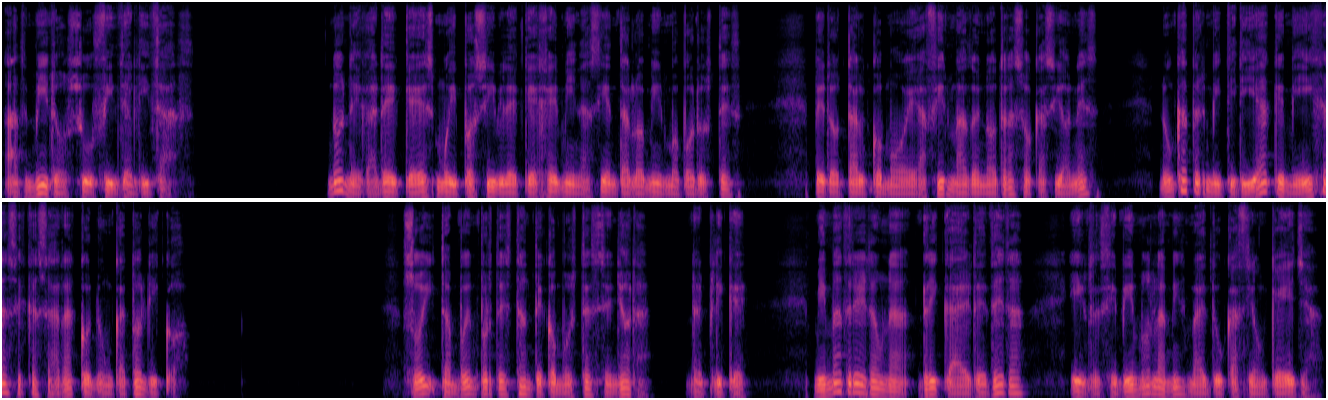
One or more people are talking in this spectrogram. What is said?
admiro su fidelidad. No negaré que es muy posible que Gemina sienta lo mismo por usted, pero tal como he afirmado en otras ocasiones, nunca permitiría que mi hija se casara con un católico. «Soy tan buen protestante como usted, señora», repliqué. «Mi madre era una rica heredera y recibimos la misma educación que ella».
